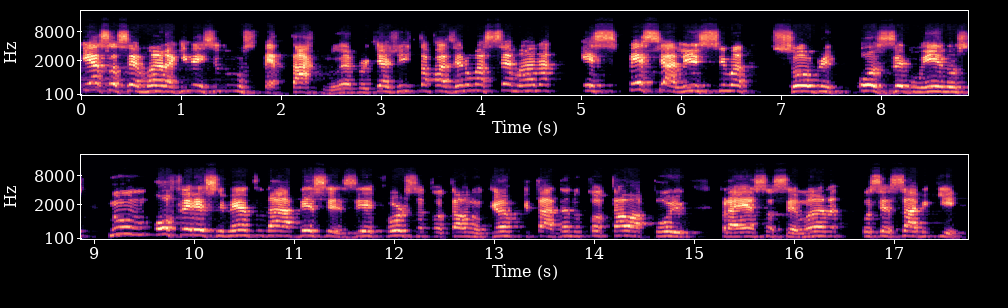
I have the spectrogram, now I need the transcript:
E essa semana aqui vem sido um espetáculo, né? Porque a gente está fazendo uma semana especialíssima sobre os zebuínos, num oferecimento da ABCZ, Força Total no Campo, que está dando total apoio para essa semana. Você sabe que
